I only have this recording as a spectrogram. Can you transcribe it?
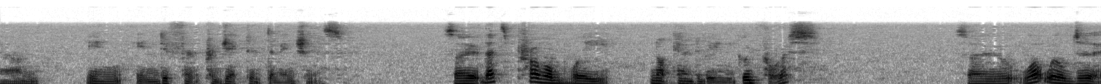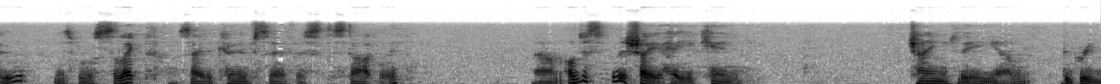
um, in, in different projected dimensions. So that's probably not going to be any good for us so what we'll do is we'll select, say, the curved surface to start with. Um, I'll just show you how you can change the, um, the grid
